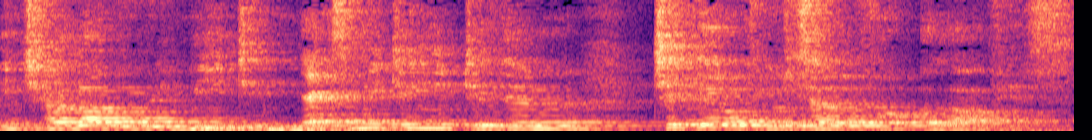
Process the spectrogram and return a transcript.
Inshallah, we will meet in next meeting. Till then, take care of yourself. Allah Hafiz.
